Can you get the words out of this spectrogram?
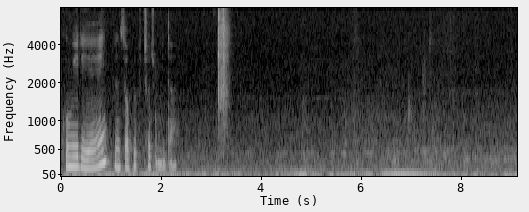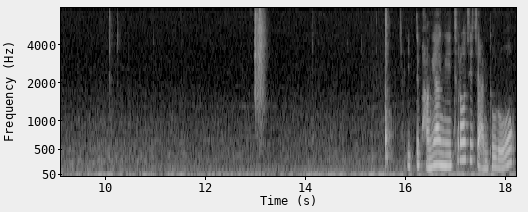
9mm의 눈썹을 붙여줍니다. 이때 방향이 틀어지지 않도록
